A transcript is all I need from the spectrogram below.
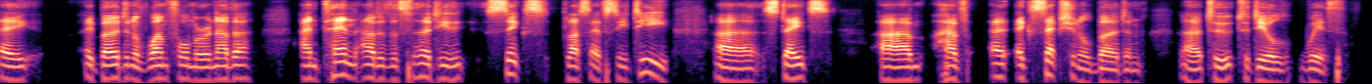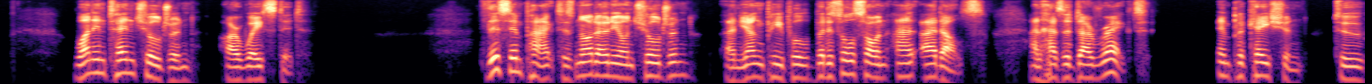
a, a burden of one form or another, and 10 out of the 36 plus FCT uh, states um, have an exceptional burden uh, to, to deal with. One in 10 children are wasted. This impact is not only on children and young people, but it's also on adults. and has a direct implication to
